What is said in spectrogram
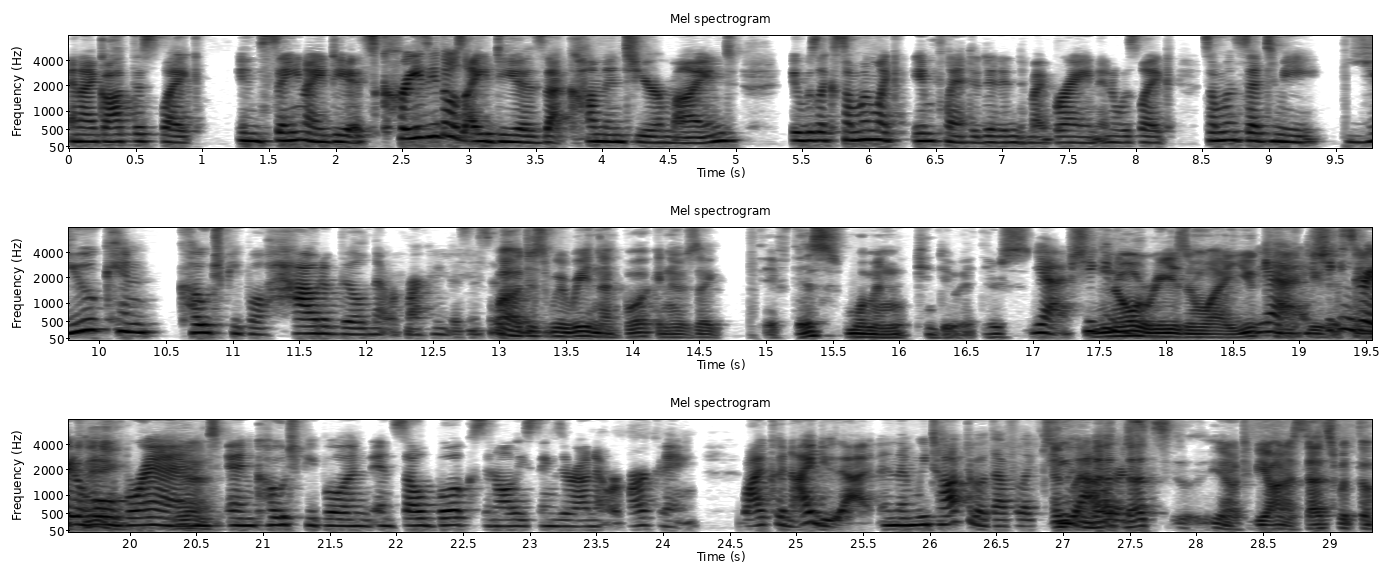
and I got this like insane idea. It's crazy those ideas that come into your mind. It was like someone like implanted it into my brain and it was like someone said to me, "You can coach people how to build network marketing businesses." Well, just we were reading that book, and it was like, if this woman can do it, there's yeah, she can no reason why you yeah can't do she can create a whole brand and coach people and, and sell books and all these things around network marketing. Why couldn't i do that? And then we talked about that for like two and, and hours. that, that's you know to be honest that's what the,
